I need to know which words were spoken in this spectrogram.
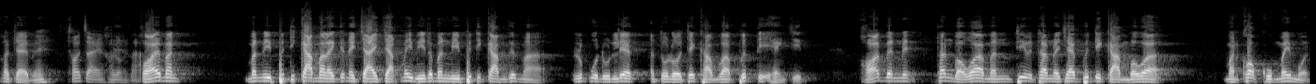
เข้าใจไหมเข้าใจครับหลวงตาขอให้มันมันมีพฤติกรรมอะไรในใจจากไม่มีแล้วมันมีพฤติกรรมขึ้นมาหลูกปู่ดุลเรียกอัตโตโลใช้คำว่าพฤติแห่งจิต ขอให้เป็นท่านบอกว่ามันที่ท่านไม่ใช้พฤติกรรมเพราะว่ามันครอบคุมไม่หมด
